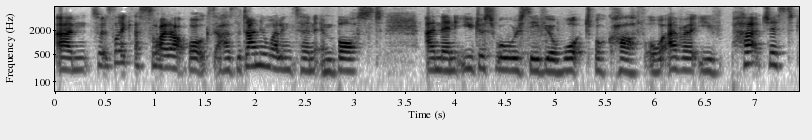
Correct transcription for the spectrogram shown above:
Um, so it's like a slide out box it has the Daniel Wellington embossed and then you just will receive your watch or cuff or whatever you've purchased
